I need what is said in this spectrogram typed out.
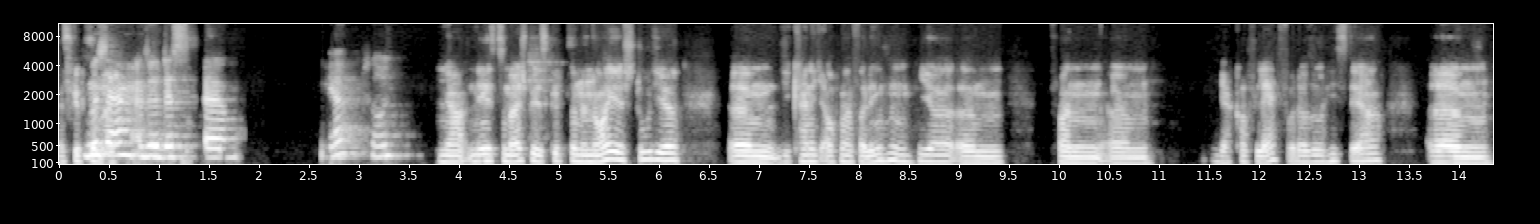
Es gibt ich muss sagen, also das, ähm, ja, sorry. Ja, nee, zum Beispiel, es gibt so eine neue Studie, ähm, die kann ich auch mal verlinken hier ähm, von ähm, Jakov Lev oder so hieß der. Ähm,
